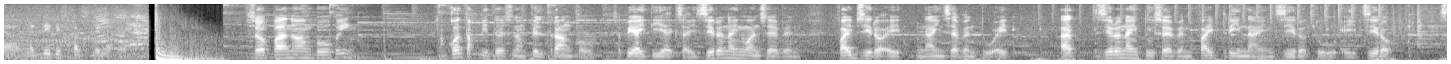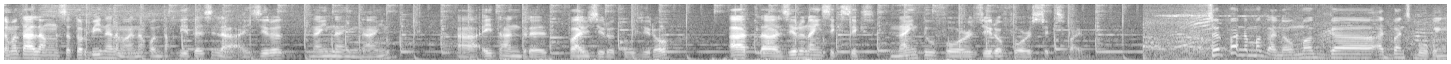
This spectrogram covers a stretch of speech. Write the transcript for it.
Yan. Nagdi-dispatch din ako. So, paano ang booking? Ang contact details ng Filtranco sa PITX ay 0917-508-9728 at 0927-539-0280. Samantalang sa Turbina naman, ang contact details nila ay 0999-800-5020 at ah, 0966-924-0465. Sir, paano mag, ano, mag ah, advance booking?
